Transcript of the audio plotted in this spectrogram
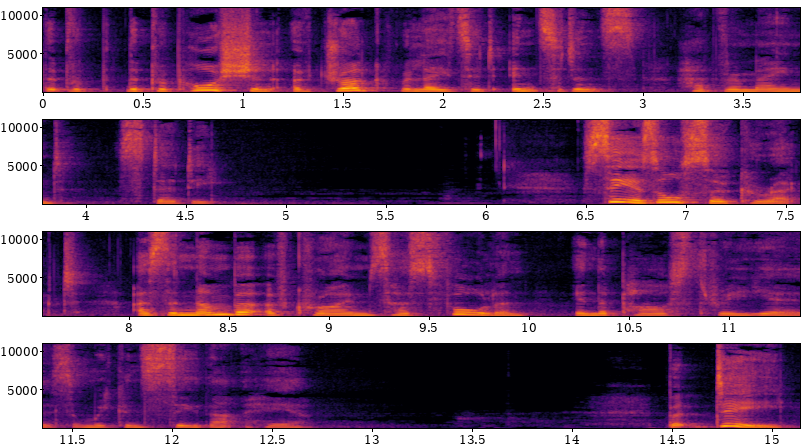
that the proportion of drug related incidents have remained steady. C is also correct, as the number of crimes has fallen in the past three years, and we can see that here. But D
